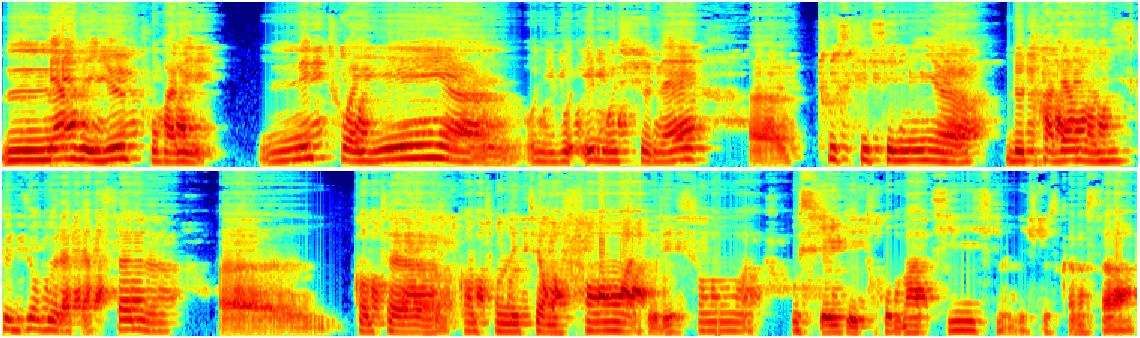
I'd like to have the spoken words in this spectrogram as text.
merveilleux pour aller nettoyer euh, au niveau émotionnel euh, tout ce qui s'est mis de travers dans le disque dur de la personne euh, quand euh, quand on était enfant, adolescent, ou s'il y a eu des traumatismes, des choses comme ça.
